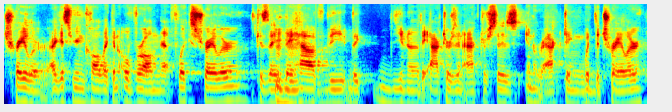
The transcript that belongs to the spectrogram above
trailer. I guess you can call it like an overall Netflix trailer because they they Mhm. have the the you know the actors and actresses interacting with the trailer.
